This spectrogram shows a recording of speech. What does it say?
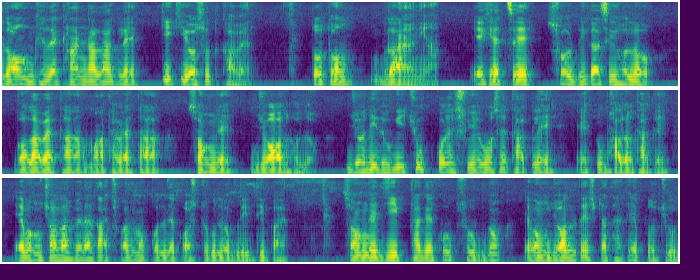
রং খেলে ঠান্ডা লাগলে কি কি ওষুধ খাবেন? প্রথম ব্রায়োনিয়া। এক্ষেত্রে সর্দি কাশি হলো, গলা ব্যথা, মাথা ব্যথা, সঙ্গে জ্বর হলো। যদি রুগী চুপ করে শুয়ে বসে থাকলে একটু ভালো থাকে এবং চলাফেরা কাজকর্ম করলে কষ্টগুলো বৃদ্ধি পায়। সঙ্গে জিভ থাকে খুব শুকনো এবং জল তেষ্টা থাকে প্রচুর।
